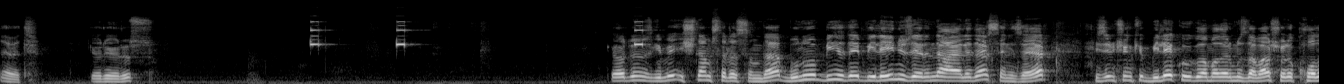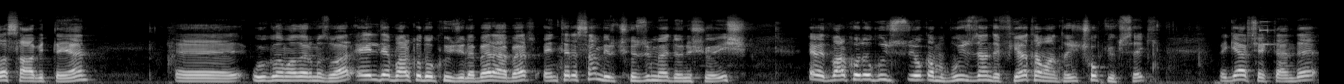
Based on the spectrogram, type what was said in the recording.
Evet. Görüyoruz. Gördüğünüz gibi işlem sırasında bunu bir de bileğin üzerinde hayal ederseniz eğer bizim çünkü bilek uygulamalarımız da var. Şöyle kola sabitleyen e, uygulamalarımız var. Elde barkod okuyucuyla beraber enteresan bir çözüme dönüşüyor iş. Evet barkod okuyucusu yok ama bu yüzden de fiyat avantajı çok yüksek. Ve gerçekten de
